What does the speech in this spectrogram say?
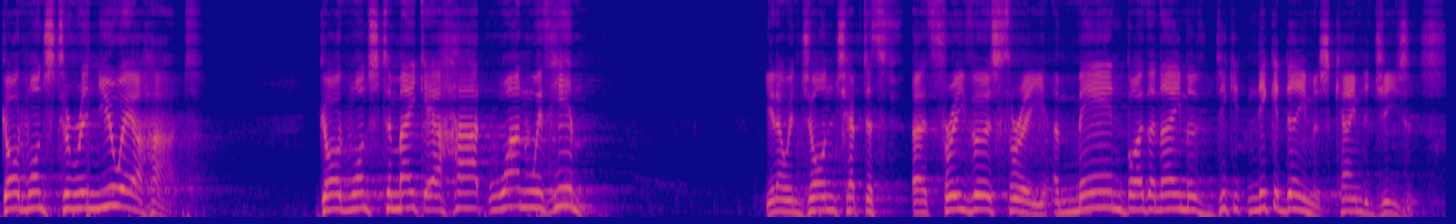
God wants to renew our heart. God wants to make our heart one with Him. You know, in John chapter uh, 3, verse 3, a man by the name of Nicodemus came to Jesus.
